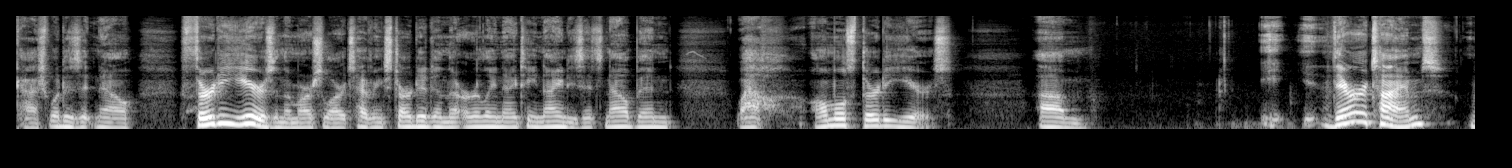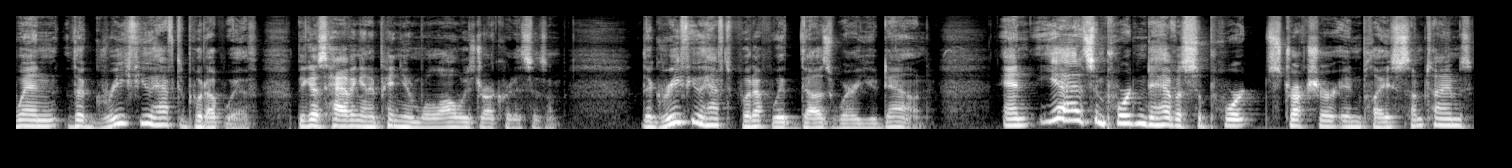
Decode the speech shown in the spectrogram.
gosh, what is it now? 30 years in the martial arts, having started in the early 1990s. It's now been, wow, almost 30 years. Um, there are times when the grief you have to put up with, because having an opinion will always draw criticism, the grief you have to put up with does wear you down. And yeah, it's important to have a support structure in place. Sometimes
